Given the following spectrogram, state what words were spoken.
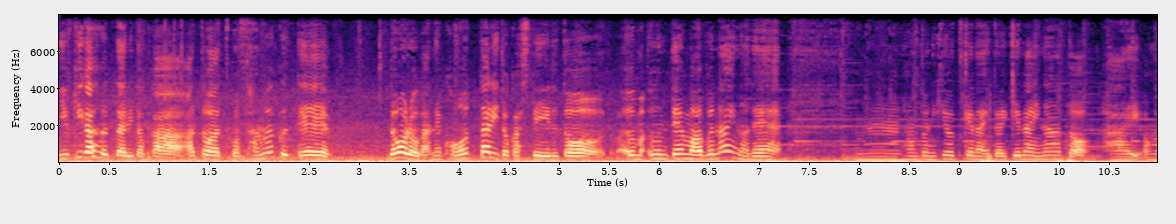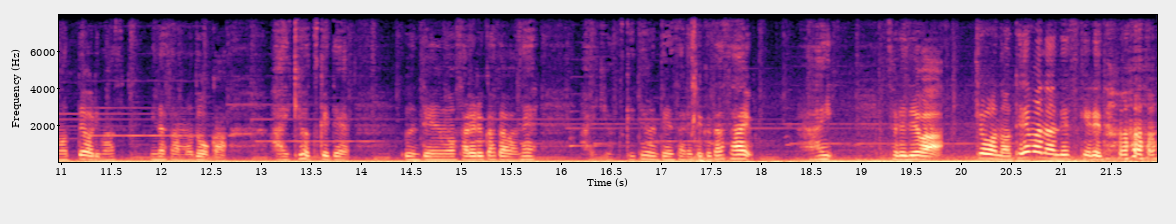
う雪が降ったりとかあとはこう寒くて道路がね凍ったりとかしていると運転も危ないのでうん本当に気をつけないといけないなとはい思っております。皆さんもどうかはい気をつけて運転をされる方はねはい気をつけて運転されてください。はいそれでは今日のテーマなんですけれども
